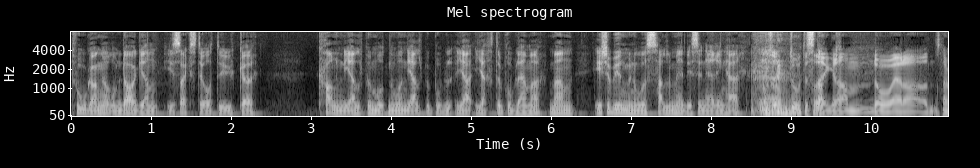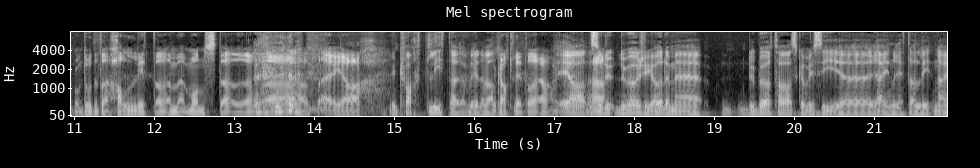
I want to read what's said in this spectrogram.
to ganger om dagen i seks til åtte uker kan hjelpe mot noen hjerteproblemer, men ikke begynn med noe selvmedisinering her. Altså to til tre gram, da er det snakk om to til tre halvlitere med Monster, eller ja, Kvartlitere blir det vel. Kvartlitere, ja. Okay. Ja, så du, du bør ikke gjøre det med Du bør ta, skal vi si, uh, rein Ritalin Nei,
